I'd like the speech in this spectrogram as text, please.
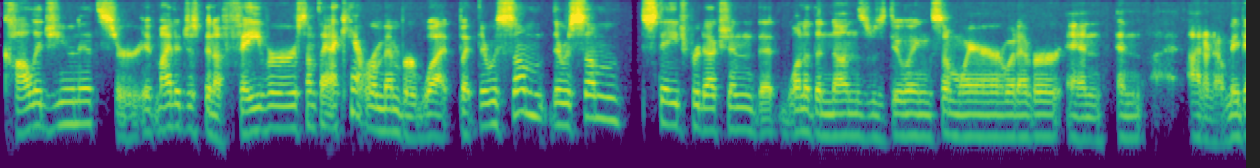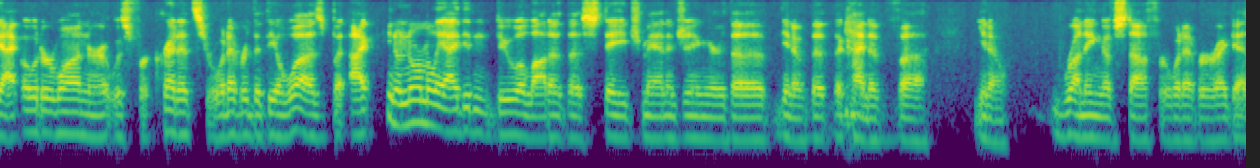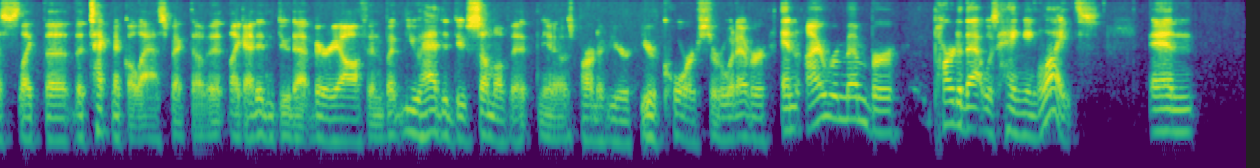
college units, or it might have just been a favor or something. I can't remember what, but there was some there was some stage production that one of the nuns was doing somewhere or whatever, and and I- don't know, maybe I owed her one or it was for credits or whatever the deal was. But I, you know, normally I didn't do a lot of the stage managing or the, you know, the the kind of, uh, you know, running of stuff or whatever. I guess like the the technical aspect of it. Like I didn't do that very often, but you had to do some of it, you know, as part of your your course or whatever. And I remember part of that was hanging lights, and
